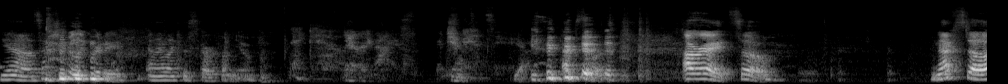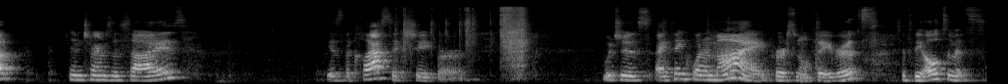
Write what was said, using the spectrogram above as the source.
yeah, it's actually really pretty, and I like the scarf on you. Thank you. Very nice. It's fancy. Yeah, excellent. All right, so next up, in terms of size, is the classic shaper, which is I think one of my personal favorites. If the ultimate's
